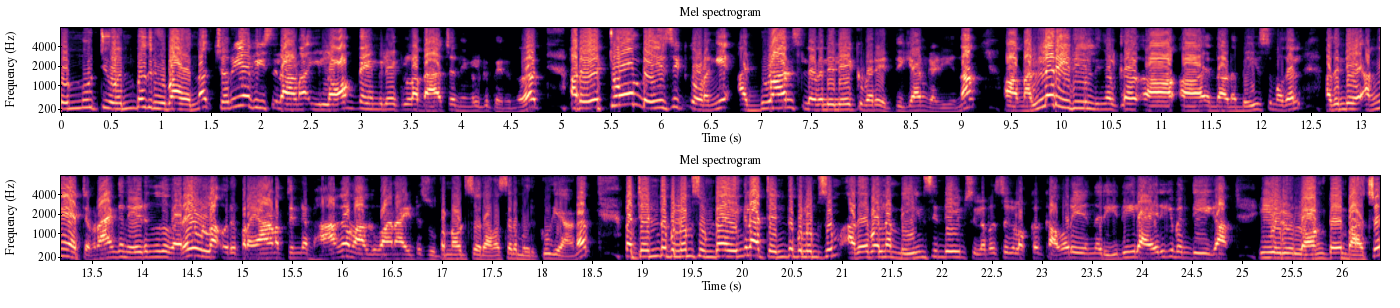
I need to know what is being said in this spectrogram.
തൊണ്ണൂറ്റി ഒൻപത് രൂപ എന്ന ചെറിയ ഫീസിലാണ് ഈ ലോങ് ടൈമിലേക്കുള്ള ബാച്ച് നിങ്ങൾക്ക് തരുന്നത്. അത് ഏറ്റവും ബേസിക് തുടങ്ങി അഡ്വാൻസ് ലെവലിലേക്ക് വരെ എത്തിക്കാൻ കഴിയുന്ന നല്ല രീതിയിൽ നിങ്ങൾക്ക് എന്താണ് ബേസ് മുതൽ അതിന്റെ അങ്ങേയറ്റം റാങ്ക് നേടുന്നത് വരെയുള്ള ഒരു പ്രയാണത്തിന്റെ ഭാഗമാകുവാനായിട്ട് സൂപ്പർ നോട്ട്സ് ഒരു അവസരം ഒരുക്കുകയാണ്. ഇപ്പൊ ടെൻത് പുലംസ് ഉണ്ടോ എങ്കിൽ ആ ടെൻത്ത് പുലംസും അതേപോലെ തന്നെ മെയിൻസിന്റെയും സിലബസുകളൊക്കെ കവർ ചെയ്യുന്ന രീതിയിലായിരിക്കും എന്ത് ചെയ്യുക ഈ ഒരു ലോങ് ടൈം ബാച്ച്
